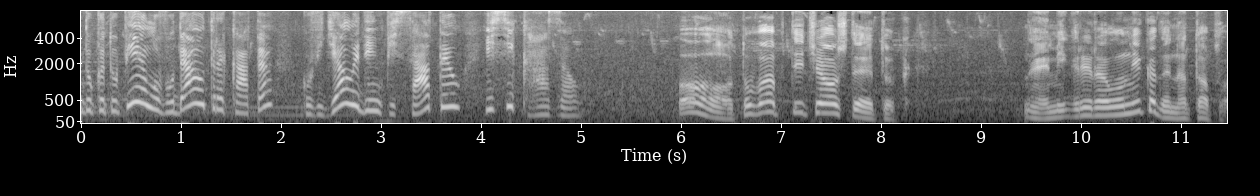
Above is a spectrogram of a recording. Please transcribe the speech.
Докато пиело вода от реката, го видял един писател и си казал О, това птиче още е тук. Не е мигрирало никъде на топло.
